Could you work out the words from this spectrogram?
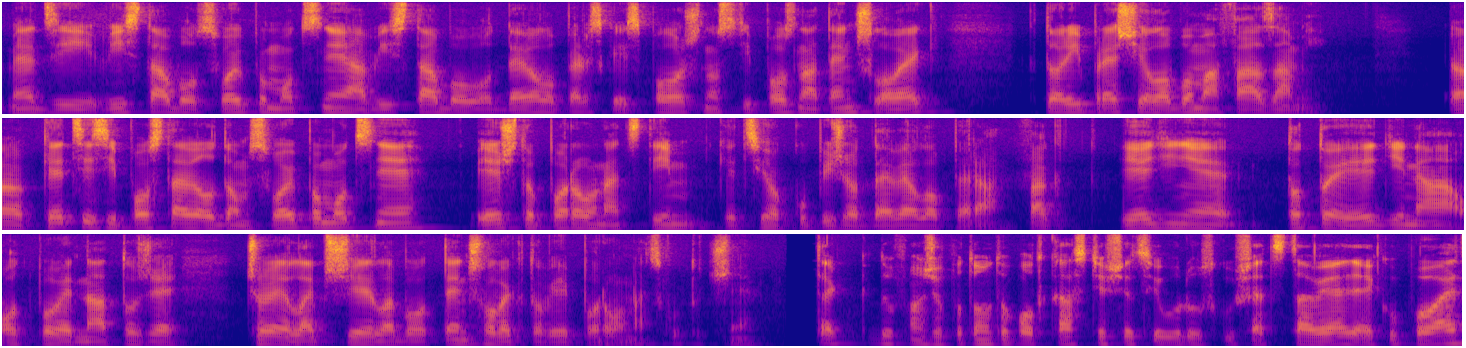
medzi výstavbou svojpomocne a výstavbou od developerskej spoločnosti pozná ten človek, ktorý prešiel oboma fázami. Keď si si postavil dom svojpomocne, vieš to porovnať s tým, keď si ho kúpiš od developera. Fakt jedine, toto je jediná odpoveď na to, že čo je lepšie, lebo ten človek to vie porovnať skutočne. Tak dúfam, že po tomto podcaste všetci budú skúšať staviať aj kupovať.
